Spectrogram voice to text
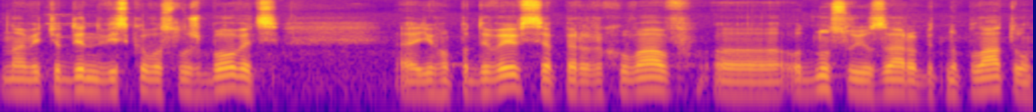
навіть один військовослужбовець його подивився, перерахував е, одну свою заробітну плату,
